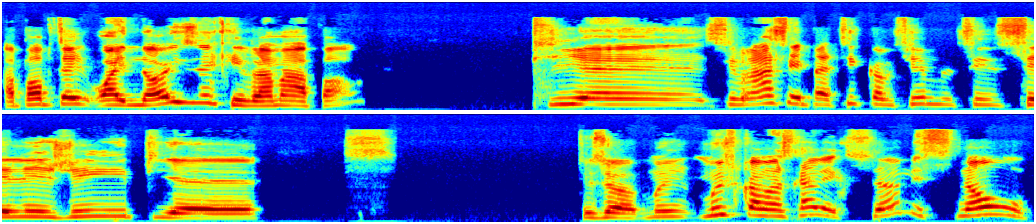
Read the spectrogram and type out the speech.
À part peut-être White Noise, là, qui est vraiment à part. Puis euh, c'est vraiment sympathique comme film. C'est c'est léger, puis euh, c'est ça. Moi, moi, je commencerai avec ça, mais sinon,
